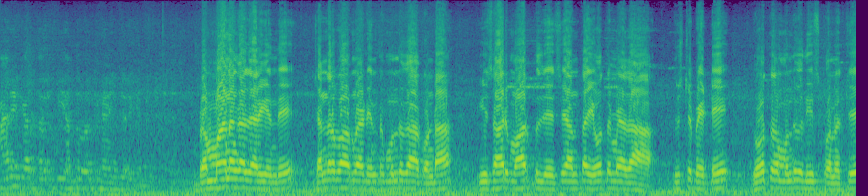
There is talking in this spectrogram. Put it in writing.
కార్యకర్తలకి ఎంతవరకు న్యాయం జరిగింది? బ్రహ్మాండంగా జరిగింది. చంద్రబాబు నాయుడు ఇంతకు ముందు కాకుండా ఈసారి మార్పులు చేసి అంతా యువత మీద దృష్టి పెట్టి యువతను ముందుకు తీసుకొని వచ్చి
